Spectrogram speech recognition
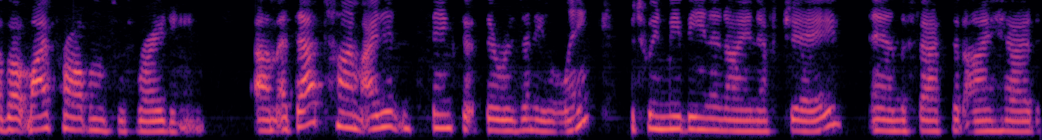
about my problems with writing. Um, at that time, I didn't think that there was any link between me being an INFJ and the fact that I had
